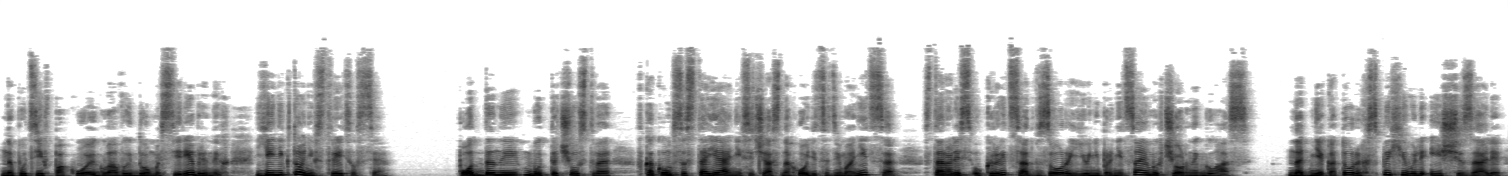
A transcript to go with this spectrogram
На пути в покое главы Дома Серебряных ей никто не встретился – Подданные, будто чувствуя, в каком состоянии сейчас находится демоница, старались укрыться от взора ее непроницаемых черных глаз, на дне которых вспыхивали и исчезали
